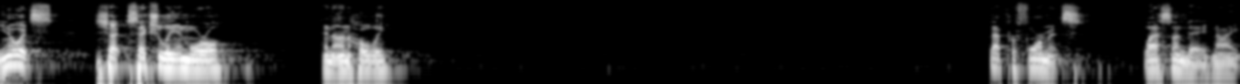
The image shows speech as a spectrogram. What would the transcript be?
You know what's sexually immoral and unholy? that performance last Sunday night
